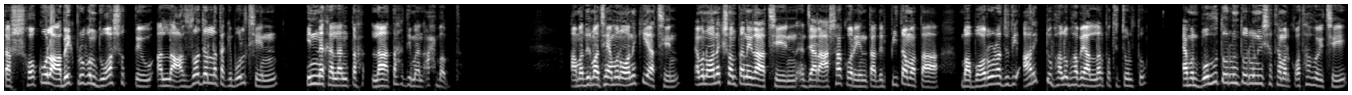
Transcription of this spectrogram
তার সকল আবেগপ্রবণ দোয়া সত্ত্বেও আল্লাহ আজ্লাহ তাকে বলছেন ইন্নাকালান লা তাহদিমান আহবাব। আমাদের মাঝে এমন অনেকেই আছেন, এমন অনেক সন্তানেরা আছেন যারা আশা করেন তাদের পিতামাতা বা বড়রা যদি আরেকটু ভালোভাবে আল্লাহর পথে চলতো। এমন বহু তরুণ তরুণীর সাথে আমার কথা হয়েছে,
